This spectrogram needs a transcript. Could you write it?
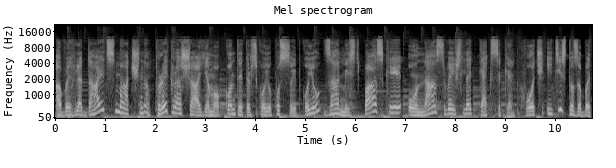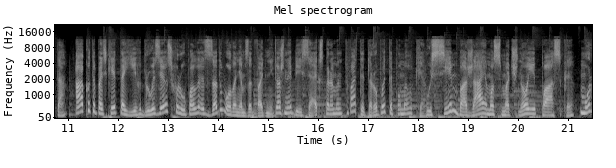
а виглядають смачно. Прикрашаємо кондитерською посипкою. Замість паски у нас вийшли кексики, хоч і тісто забите. А котопецьки та їх друзі схрупали з задоволенням за два дні. Тож не бійся експериментувати та робити помилки. Усім бажаємо смачної паски. Мур,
